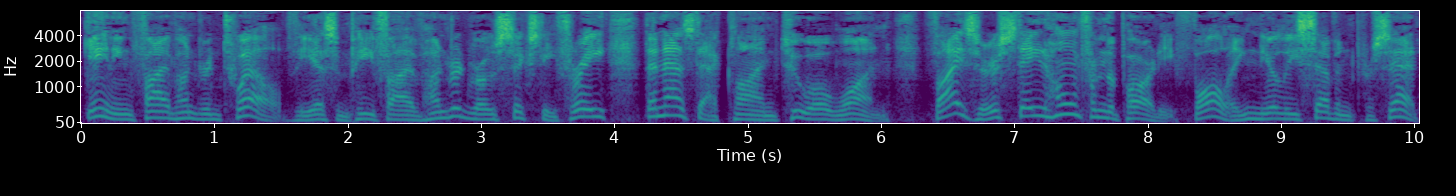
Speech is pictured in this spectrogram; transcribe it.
gaining 512. The S&P 500 rose 63. The Nasdaq climbed 201. Pfizer stayed home from the party, falling nearly 7 percent.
